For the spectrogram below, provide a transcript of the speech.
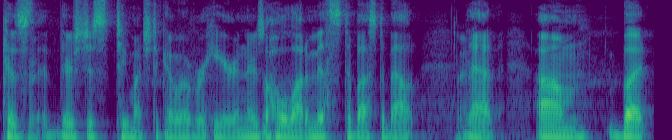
because there's just too much to go over here, and there's a whole lot of myths to bust about that. Um, but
